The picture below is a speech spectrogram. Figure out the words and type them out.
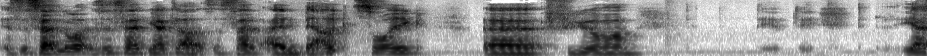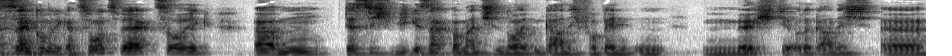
es ist halt nur, es ist halt, ja klar, es ist halt ein Werkzeug äh, für, ja, es ist ein Kommunikationswerkzeug, ähm, das ich, wie gesagt, bei manchen Leuten gar nicht verwenden möchte oder gar nicht äh,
